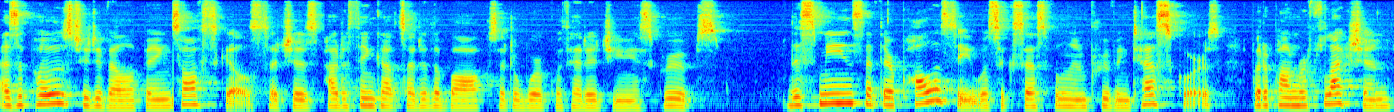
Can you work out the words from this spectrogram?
as opposed to developing soft skills, such as how to think outside of the box or to work with heterogeneous groups. This means that their policy was successful in improving test scores, but upon reflection,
